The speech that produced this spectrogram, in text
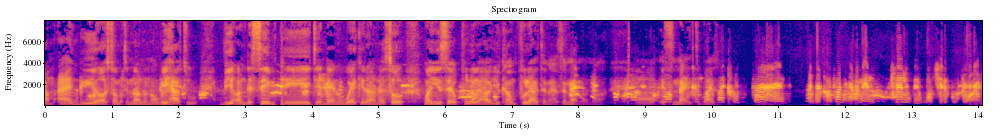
I'm angry or something. No, no, no. We have to be on the same page and then work it on. So when you say pull it out, you can pull out. And I said, no, no, no. Uh, it's nice. But my concern, the concern, I mean, clearly we want you to perform.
